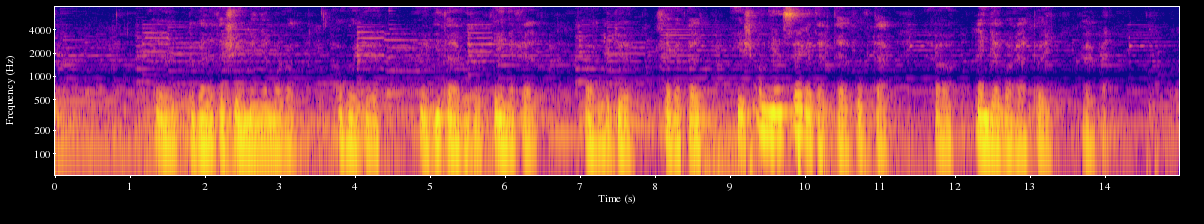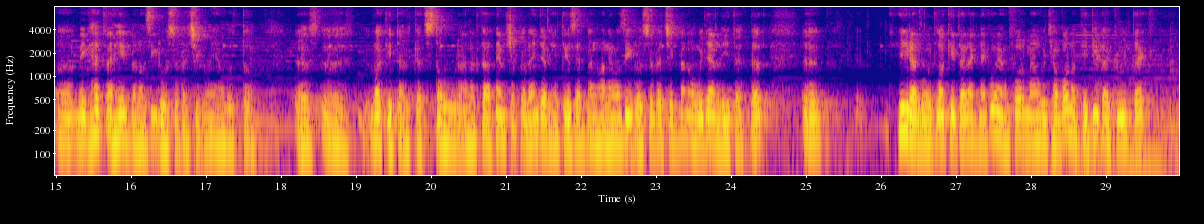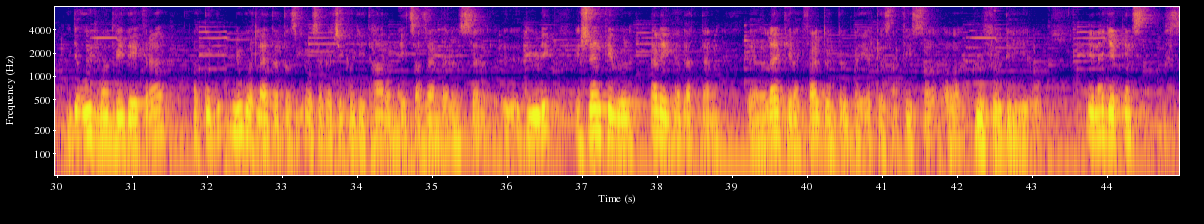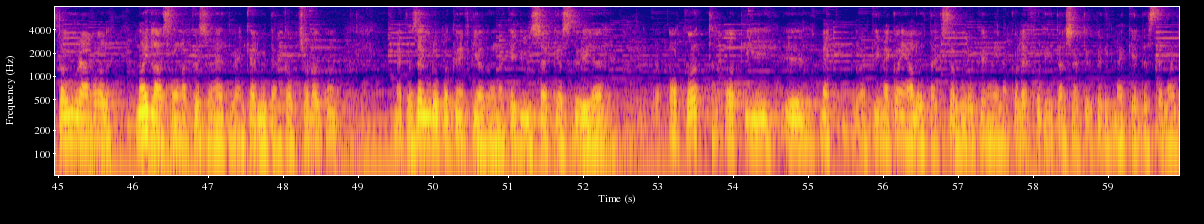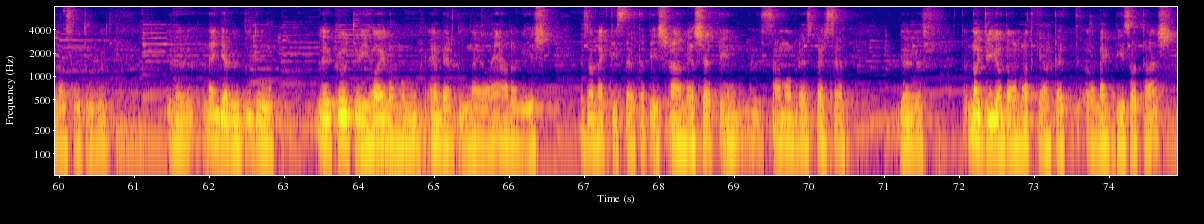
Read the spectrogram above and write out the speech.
Döbbenetes élményem magad, ahogy gitározott, énekelt, ahogy szerepelt, és amilyen szeretettel fogták a lengyel barátai körben. Még 77-ben az Írószövetség ajánlotta lakitelket Staurának, tehát nem csak a Lengyel Intézetben, hanem az Írószövetségben, ahogy említetted, híre volt lakiteleknek olyan formán, hogyha valakit ide küldtek, ugye úgymond vidékre, akkor nyugodt lehetett az Írószövetség, hogy itt 3-400 ember összegyűlik, és rendkívül elégedetten, lelkileg feltöltőkbe érkeznek vissza a külföldi írók. Én egyébként Staurával Nagy Lászlónak köszönhetően kerültem kapcsolatba, mert az Európa Könyvkiadónak egy új szerkesztője akadt, aki, meg, akinek ajánlották Szavúra könyvének a lefordítását, ő pedig megkérdezte Nagy Lászlótól, hogy lengyelül tudó költői hajlamú ember tudna -e ajánlani, és ez a megtiszteltetés rám esett. Én számomra ez persze nagy riadalmat keltett a megbízatás.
